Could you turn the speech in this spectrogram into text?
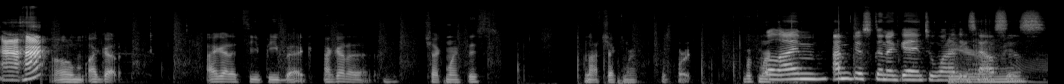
Uh-huh. Um, I got. I got a TP back. I gotta check mark this. Not check mark. Bookmark. Bookmark. Well, I'm I'm just gonna get into one of these houses.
